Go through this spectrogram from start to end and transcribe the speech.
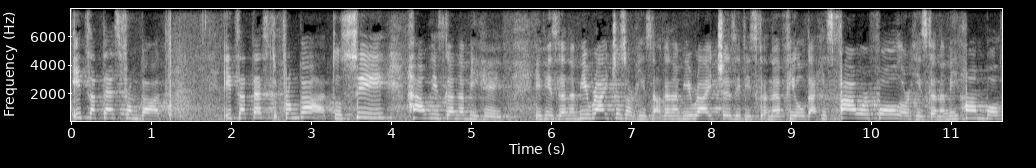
it's a test from God. It's a test from God to see how he's gonna behave. If he's gonna be righteous or he's not gonna be righteous, if he's gonna feel that he's powerful or he's gonna be humble.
